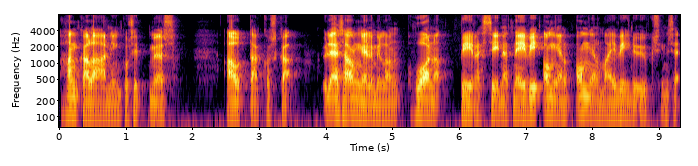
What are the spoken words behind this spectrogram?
hankalaa niin kuin sit myös auttaa, koska yleensä ongelmilla on huono piirre siinä, että ne ei vi, ongel, ongelma ei viihdy yksin, se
